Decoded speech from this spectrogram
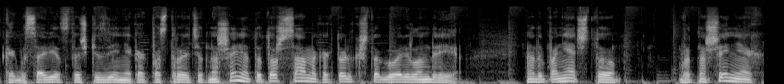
как бы совет с точки зрения, как построить отношения, то то же самое, как только что говорил Андрей. Надо понять, что в отношениях,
